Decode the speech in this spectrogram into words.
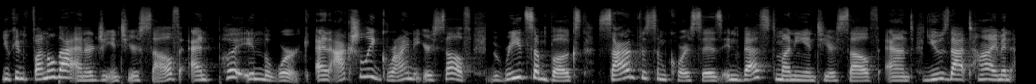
you can funnel that energy into yourself and put in the work and actually grind it yourself. Read some books, sign up for some courses, invest money into yourself, and use that time and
